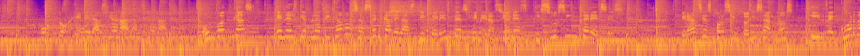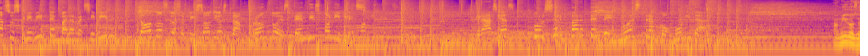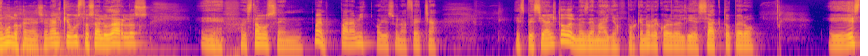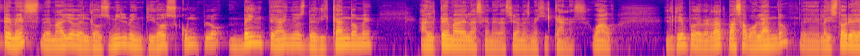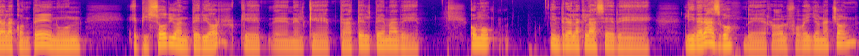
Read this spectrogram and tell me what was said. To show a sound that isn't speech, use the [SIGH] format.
Mundo Generacional. Un podcast en el que platicamos acerca de las diferentes generaciones y sus intereses. Gracias por sintonizarnos y recuerda suscribirte para recibir todos los episodios tan pronto estén disponibles. Gracias por ser parte de nuestra comunidad. Amigos de Mundo Generacional, qué gusto saludarlos. Eh, estamos en, bueno, para mí hoy es una fecha especial, todo el mes de mayo, porque no recuerdo el día exacto, pero eh, este mes de mayo del 2022 cumplo 20 años dedicándome al tema de las generaciones mexicanas. ¡Wow! El tiempo de verdad pasa volando. Eh, la historia ya la conté en un episodio anterior que, en el que traté el tema de cómo entré a la clase de liderazgo de Rodolfo Bello Nachón,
